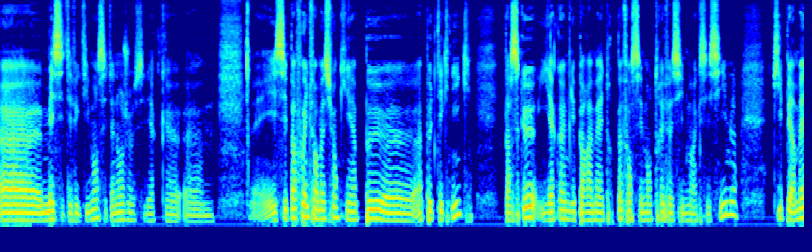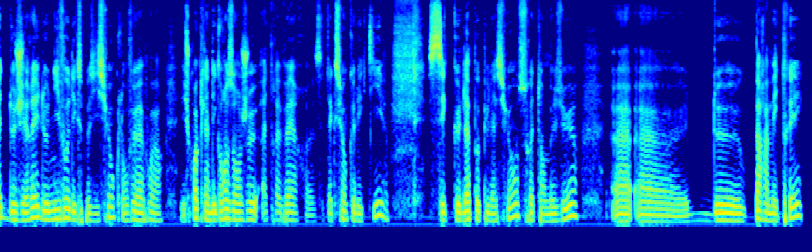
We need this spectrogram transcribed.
Euh, mais c'est effectivement c'est un enjeu. C'est-à-dire que euh, et c'est parfois une formation qui est un peu euh, un peu technique parce qu'il y a quand même des paramètres pas forcément très facilement accessibles qui permettent de gérer le niveau d'exposition que l'on veut avoir. Et je crois que l'un des grands enjeux à travers cette action collective, c'est que la population soit en mesure de paramétrer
